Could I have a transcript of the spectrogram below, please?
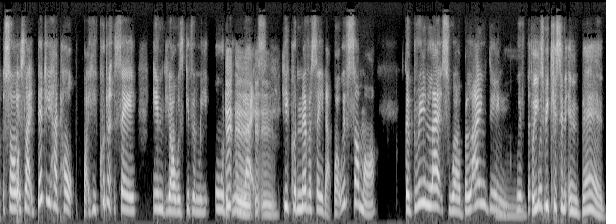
thing. so it's like Deji had hope, but he couldn't say Indiyah was giving me all the green lights. mm-mm. He could never say that. But with Summer, the green lights were blinding. With the, Mm. For you with- to be kissing in bed,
